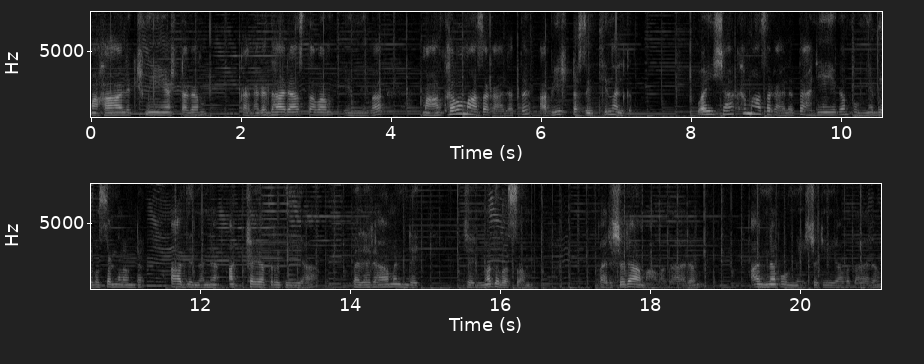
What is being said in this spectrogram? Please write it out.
മഹാലക്ഷ്മി അഷ്ടകം കനകധാരാസ്തവം എന്നിവ മാധവമാസകാലത്ത് അഭീഷ്ടസിദ്ധി നൽകും. വൈശാഖ മാസകാലത്ത് അനേകം പുണ്യ ദിവസങ്ങളുണ്ട് ആദ്യം തന്നെ അക്ഷയ തൃതീയ ബലരാമന്റെ ജന്മദിവസം പരശുരാമാവതാരം അന്നപൂർണേശ്വരി അവതാരം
